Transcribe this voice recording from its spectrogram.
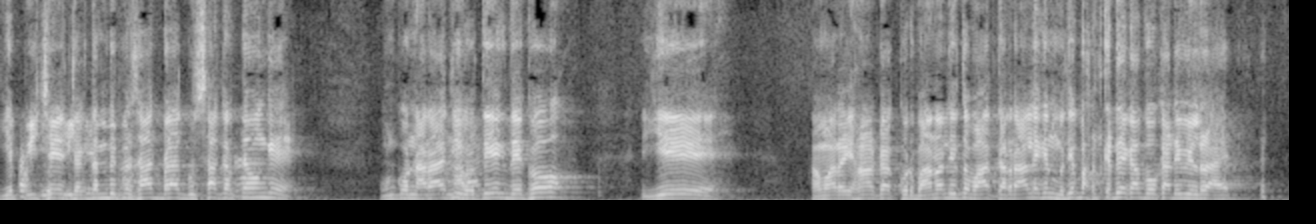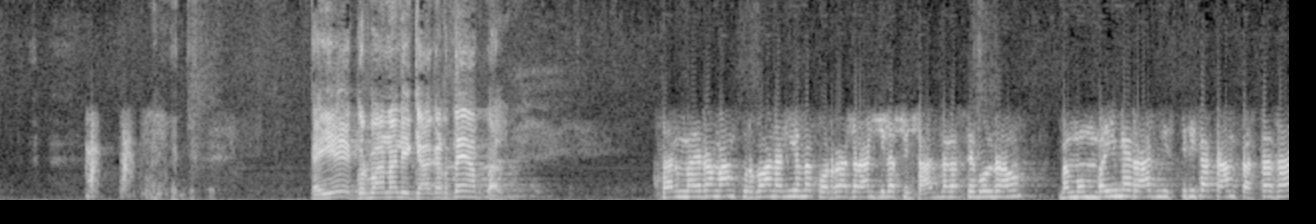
ये पीछे जगदम्बी प्रसाद बड़ा गुस्सा करते होंगे। उनको नाराज़गी होती है देखो ये हमारे यहाँ का कुर्बान अली तो बात कर रहा है, लेकिन मुझे बात करने का मौका नहीं मिल रहा है। कहिए, कुर्बान अली, क्या करते हैं आप कल? सर, मेरा नाम कुर्बान अली है, मैं कोडरा ग्राम जिला सिद्धार्थनगर से बोल रहा हूँ। मैं मुंबई में राज मिस्त्री का काम करता था।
